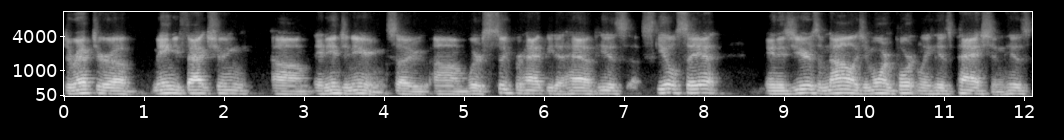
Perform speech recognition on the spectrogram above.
director of manufacturing um, and engineering. So um, we're super happy to have his skill set and his years of knowledge, and more importantly, his passion. His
